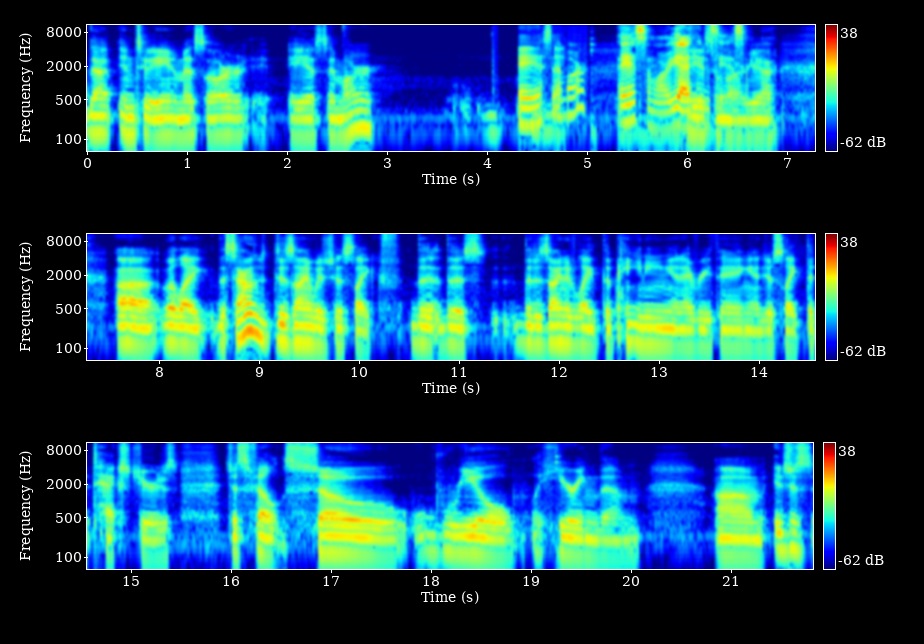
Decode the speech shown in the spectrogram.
that into AMSR, ASMR, ASMR. ASMR, yeah, I think it's ASMR, ASMR. yeah. Uh, but like the sound design was just like the the s- the design of like the painting and everything, and just like the textures, just felt so real hearing them. Um, it's just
